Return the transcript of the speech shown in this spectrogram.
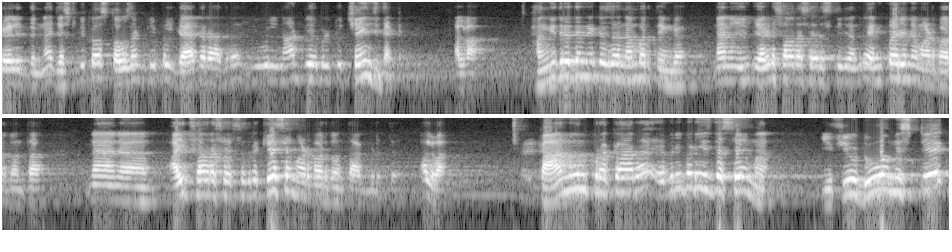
ಕೇಳಿದ್ದನ್ನ just because thousand people gather ಆದ್ರೆ you will not be able to change that ಅಲ್ವಾ? ಹಂಗಿದ್ರೆ then it is a number thing ನಾನು ಎರಡು ಸಾವಿರ ಸೇರಿಸ್ತೀವಿ ಅಂದ್ರೆ ಎನ್ಕ್ವೈರಿನೇ ಮಾಡಬಾರ್ದು ಅಂತ. ನಾನು ಐದು ಸಾವಿರ ಸೇರಿಸಿದ್ರೆ ಕೇಸೇ ಮಾಡಬಾರ್ದು ಅಂತ ಆಗ್ಬಿಡುತ್ತೆ. ಅಲ್ವಾ? ಕಾನೂನ್ ಪ್ರಕಾರ everybody is the same if you do a mistake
